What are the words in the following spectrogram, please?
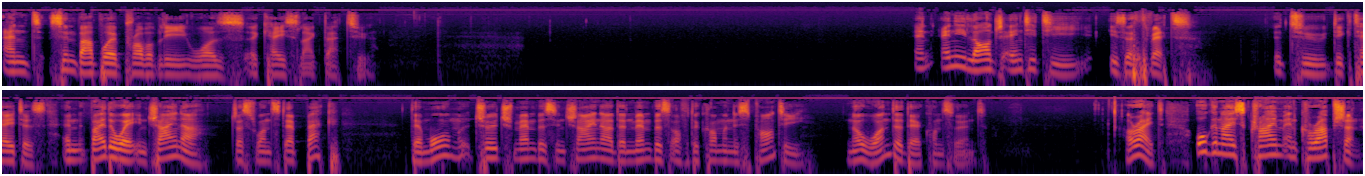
and Zimbabwe probably was a case like that too. And any large entity is a threat uh, to dictators. And by the way, in China, just one step back, there are more church members in China than members of the Communist Party. No wonder they're concerned. All right, organized crime and corruption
